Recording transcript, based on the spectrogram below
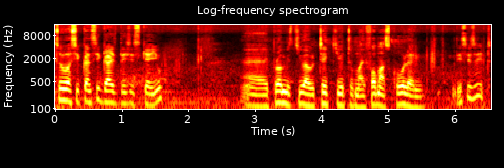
so as you can see guys this is KU uh, I promised you I will take you to my former school and this is it.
